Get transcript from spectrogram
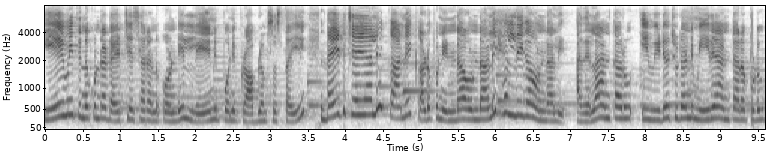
ఏమీ తినకుండా డైట్ చేశారనుకోండి లేనిపోని ప్రాబ్లమ్స్ వస్తాయి. డైట్ చేయాలి కానీ కడుపు నిండా ఉండాలి హెల్దీగా ఉండాలి. అది ఎలా అంటారు? ఈ వీడియో చూడండి మీరే అంటారు అప్పుడు.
